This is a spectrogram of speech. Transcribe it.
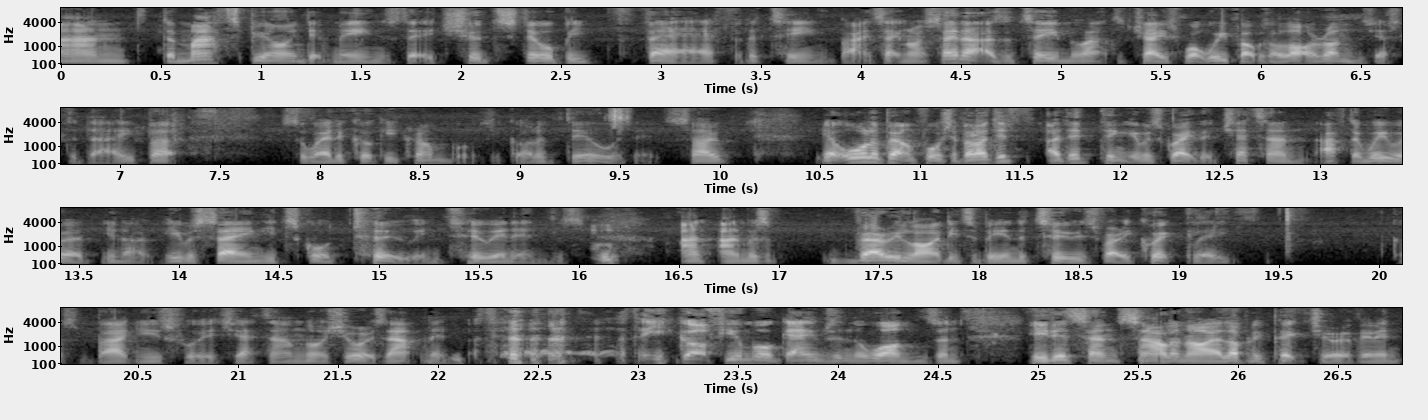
And the maths behind it means that it should still be fair for the team batting second. I say that as a team who had to chase what we felt was a lot of runs yesterday, but it's the way the cookie crumbles. You've got to deal with it. So, yeah, all a bit unfortunate. But I did, I did think it was great that Chetan, after we were, you know, he was saying he'd scored two in two innings, mm. and, and was very likely to be in the twos very quickly. Got some bad news for you, Chetan. I'm not sure it's happening. I think you've got a few more games in the ones. And he did send Sal and I a lovely picture of him in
